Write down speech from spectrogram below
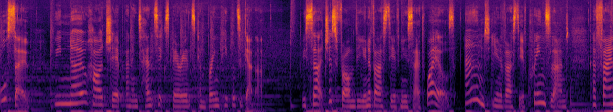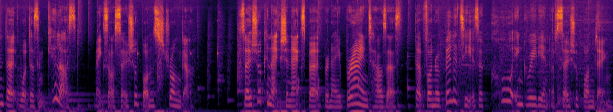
Also, we know hardship and intense experience can bring people together. Researchers from the University of New South Wales and University of Queensland have found that what doesn't kill us makes our social bonds stronger. Social connection expert Brene Brown tells us that vulnerability is a core ingredient of social bonding.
